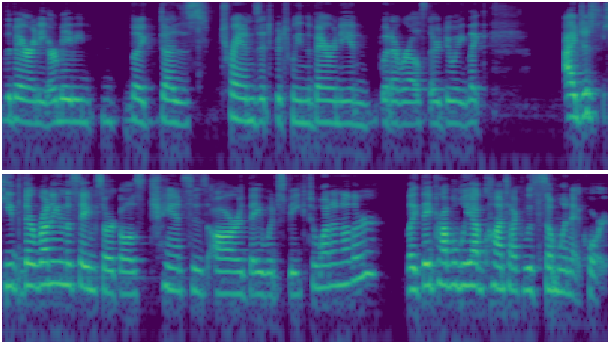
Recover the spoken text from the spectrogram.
the barony or maybe like does transit between the barony and whatever else they're doing like I just he they're running in the same circles. Chances are they would speak to one another. Like they probably have contact with someone at court.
